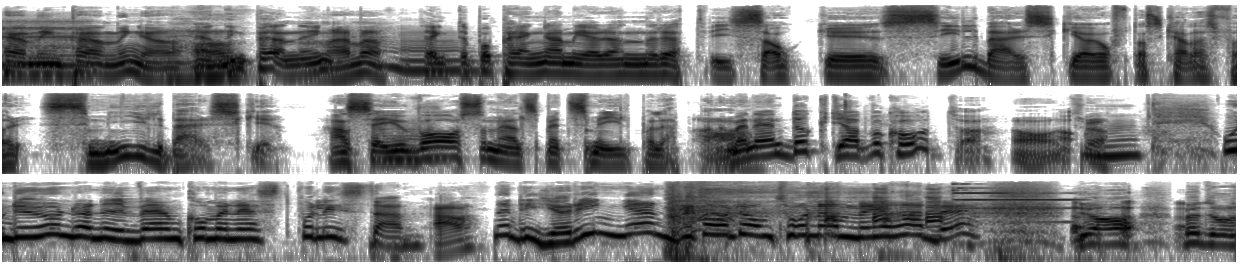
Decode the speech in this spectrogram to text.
Henning Penning, ja. Henning Penning. Jajamän. Tänkte på pengar mer än rättvisa och eh, Silbersky har ju oftast kallats för Smilbersky. Han säger ju vad som helst med ett smil på läpparna, men är en duktig advokat va? Ja, det tror jag. Och nu undrar ni, vem kommer näst på listan? Ja. Nej, det gör ingen. Det var de två namnen jag hade. Ja, men då,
